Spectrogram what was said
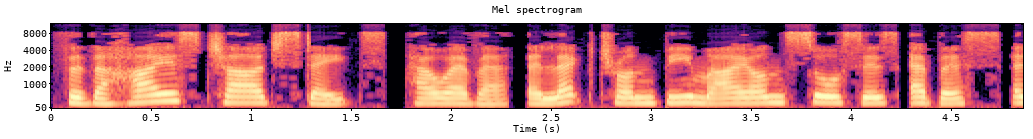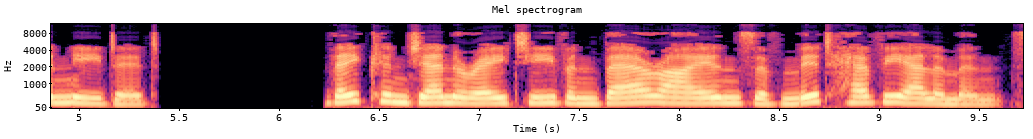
For the highest charge states, however, electron beam ion sources are needed. They can generate even bare ions of mid-heavy elements.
